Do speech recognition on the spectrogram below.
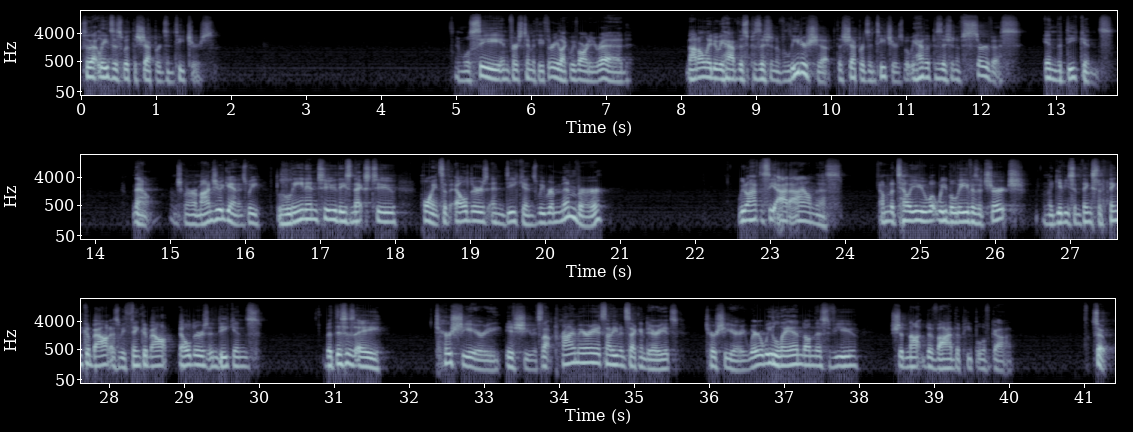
So that leads us with the shepherds and teachers. And we'll see in 1 Timothy 3, like we've already read, not only do we have this position of leadership, the shepherds and teachers, but we have a position of service in the deacons. Now, I'm just going to remind you again as we lean into these next two points of elders and deacons, we remember we don't have to see eye to eye on this. I'm going to tell you what we believe as a church. I'm going to give you some things to think about as we think about elders and deacons. But this is a tertiary issue. It's not primary, it's not even secondary, it's tertiary. Where we land on this view should not divide the people of God. So,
